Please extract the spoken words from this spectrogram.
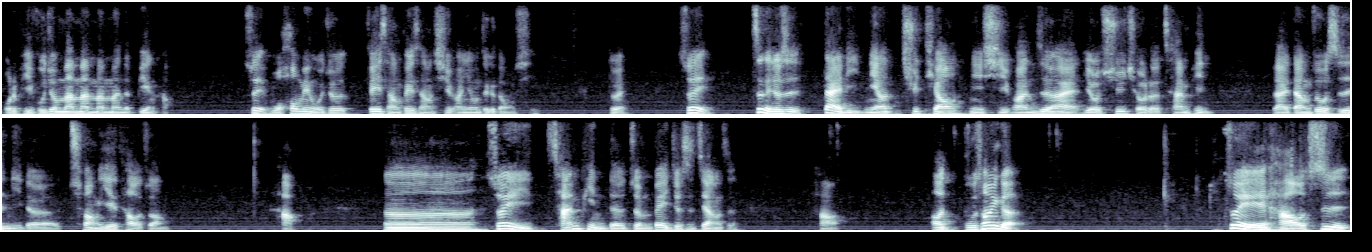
我的皮肤就慢慢慢慢的变好，所以我后面我就非常非常喜欢用这个东西，对，所以这个就是代理，你要去挑你喜欢、热爱、有需求的产品来当做是你的创业套装。好，嗯，所以产品的准备就是这样子。好，哦，补充一个。最好是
